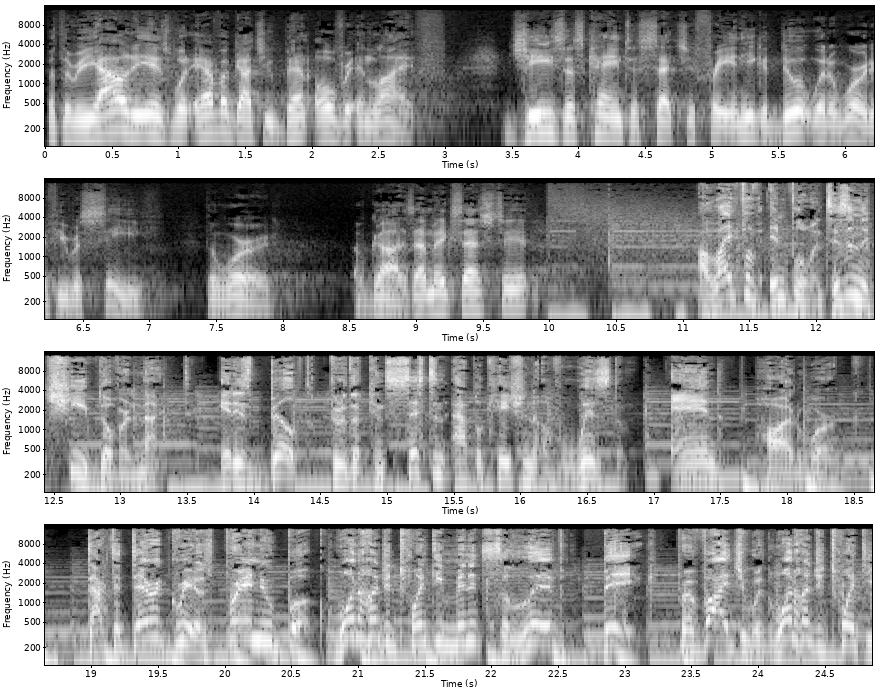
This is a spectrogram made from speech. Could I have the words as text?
But the reality is, whatever got you bent over in life, Jesus came to set you free. And he could do it with a word if you receive the word of God. Does that make sense to you? A life of influence isn't achieved overnight. It is built through the consistent application of wisdom and hard work. Dr. Derek Grier's brand new book, 120 Minutes to Live Big, provides you with 120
